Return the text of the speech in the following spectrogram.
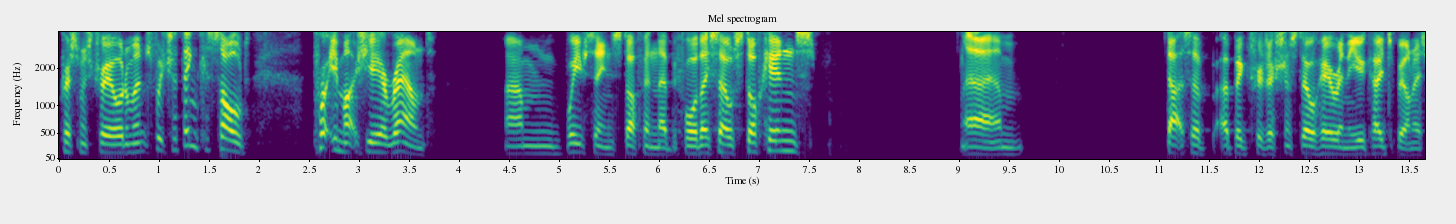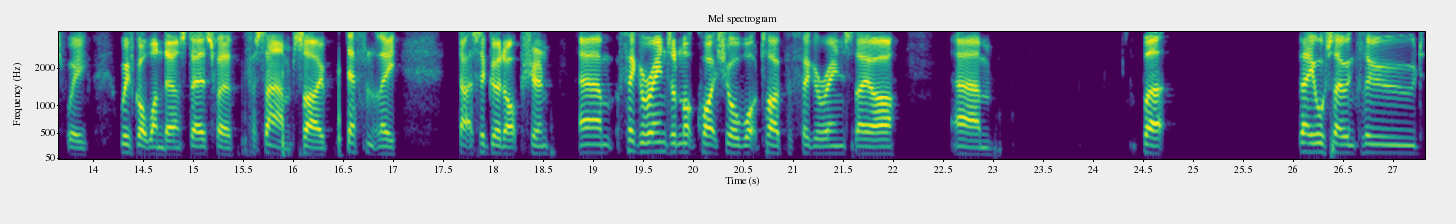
Christmas tree ornaments, which I think are sold pretty much year round. Um, we've seen stuff in there before. They sell stockings. Um, that's a, a big tradition still here in the UK. To be honest, we we've got one downstairs for for Sam, so definitely that's a good option. Um, figurines, I'm not quite sure what type of figurines they are, um, but they also include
